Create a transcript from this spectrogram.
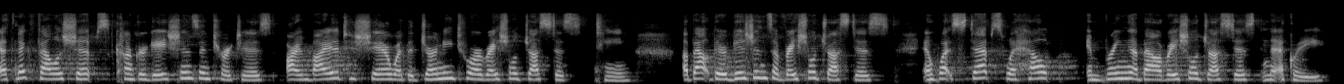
Ethnic fellowships, congregations, and churches are invited to share with the Journey to a Racial Justice team about their visions of racial justice and what steps will help in bringing about racial justice and equity.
